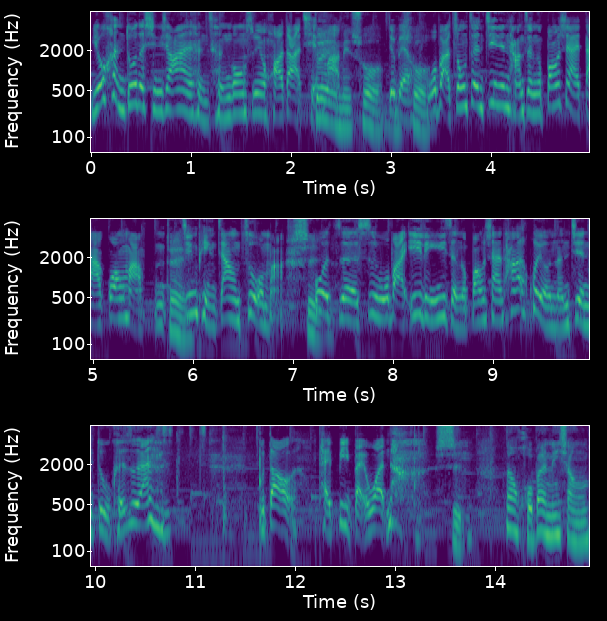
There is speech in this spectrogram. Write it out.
有很多的行销案很成功，是因为花大钱嘛，对，没错，对不对？我把中正纪念堂整个包下来打光嘛，精品这样做嘛，或者是我把一零一整个包下来，它会有能见度，可是这案子。不到台币百万啊！是，那伙伴，你想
